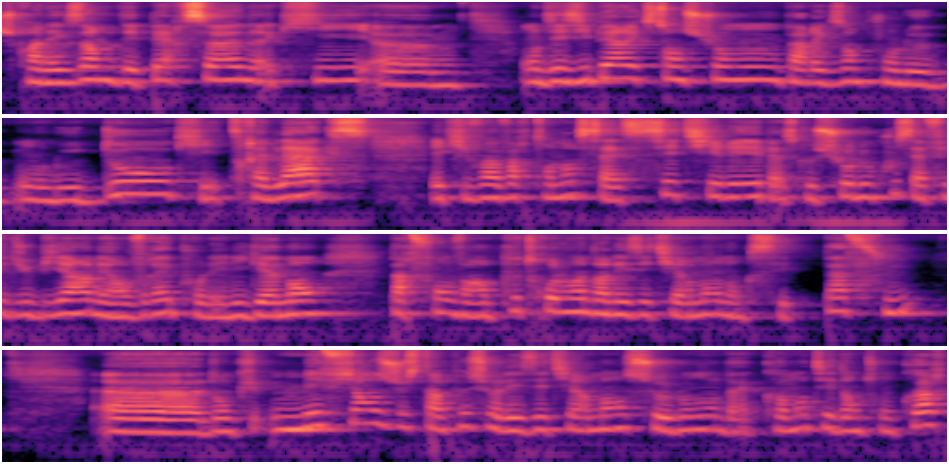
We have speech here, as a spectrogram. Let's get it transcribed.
Je prends l'exemple des personnes qui ont des hyperextensions, par exemple, ont le, dos qui est très laxe et qui vont avoir tendance à s'étirer parce que sur le coup ça fait du bien, mais en vrai pour les ligaments, parfois on va un peu trop loin dans les étirements, donc c'est pas fou. Euh, donc méfiance juste un peu sur les étirements selon bah, comment tu es dans ton corps.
